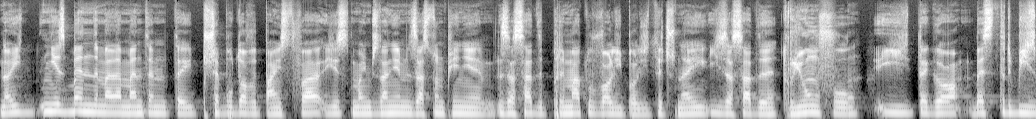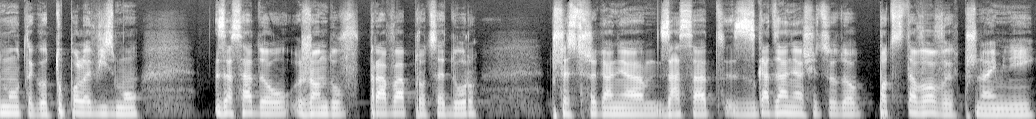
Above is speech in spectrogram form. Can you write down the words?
No i niezbędnym elementem tej przebudowy państwa jest moim zdaniem zastąpienie zasady prymatu woli politycznej i zasady triumfu i tego beztrybizmu, tego tupolewizmu zasadą rządów prawa, procedur, przestrzegania zasad, zgadzania się co do podstawowych przynajmniej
